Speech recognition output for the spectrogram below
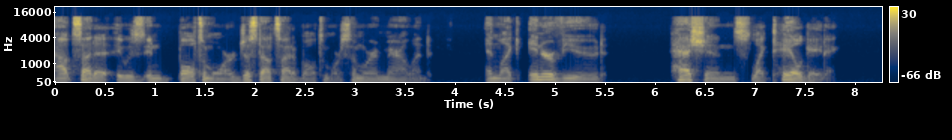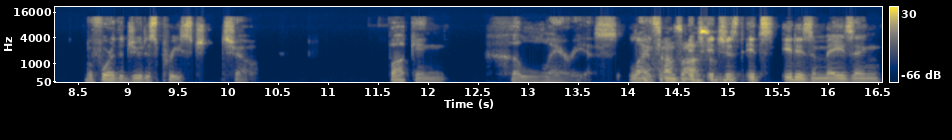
outside of it was in Baltimore, just outside of Baltimore, somewhere in Maryland, and like interviewed Hessians like tailgating before the Judas Priest show. Fucking hilarious. Like sounds it- awesome. It, just it's it is amazing.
